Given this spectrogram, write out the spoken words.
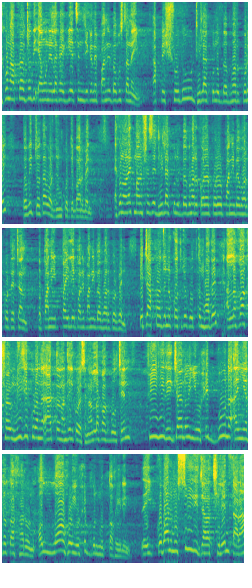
এখন আপনারা যদি এমন এলাকায় গিয়েছেন যেখানে পানির ব্যবস্থা নেই, আপনি শুধু ঢিলা কুলুপ ব্যবহার করে পবিত্রতা অর্জন করতে পারবেন। এখন অনেক মানুষ আছে, ঢিলা কুলুপ ব্যবহার করার পরেও পানি ব্যবহার করতে চান বা পানি পাইলে পরে পানি ব্যবহার করবেন। এটা আপনার জন্য কতটুকু উত্তম হবে? আল্লাহ পাক স্বয়ং নিজে কোরআনের আয়াতটা নাজিল করেছেন। আল্লাহ পাক বলছেন এই কুবার মুসল্লি যারা ছিলেন, তারা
